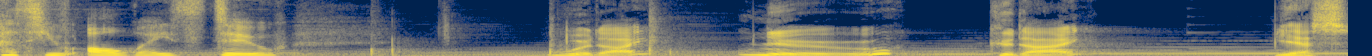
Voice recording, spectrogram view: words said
As you always do. Would I? No. Could I? Yes.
